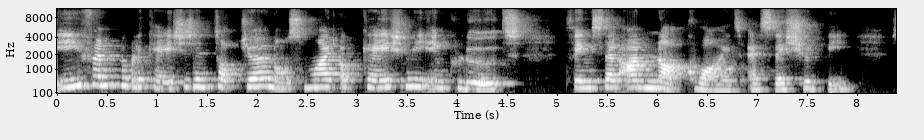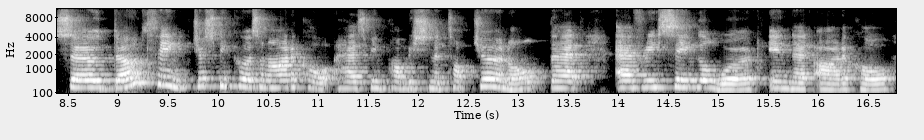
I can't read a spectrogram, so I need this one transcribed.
even publications in top journals might occasionally include things that are not quite as they should be. So don't think just because an article has been published in a top journal that every single word in that article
